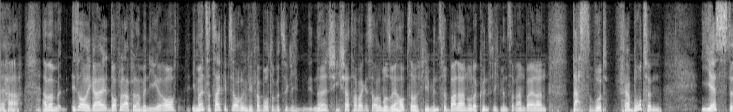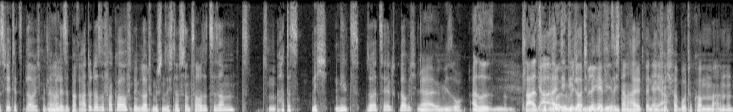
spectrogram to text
Ja, aber ist auch egal, Doppelapfel haben wir nie geraucht. Ich meine, zurzeit gibt's ja auch irgendwie Verbote bezüglich, ne, Shisha-Tabak ist ja auch immer so, ja, Hauptsache viel Minze ballern oder künstlich Minze ranballern. Das wird verboten. Yes, das wird jetzt, glaube ich, mittlerweile Ja. separat oder so verkauft. Die Leute mischen sich das dann zu Hause zusammen. Hat das nicht Nils so erzählt, glaube ich? Ja, irgendwie so. Also, klar, es ja, wird immer also die, die Leute Umwege behelfen geben. sich dann halt, wenn Ja, ja. irgendwelche Verbote kommen. Ähm,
